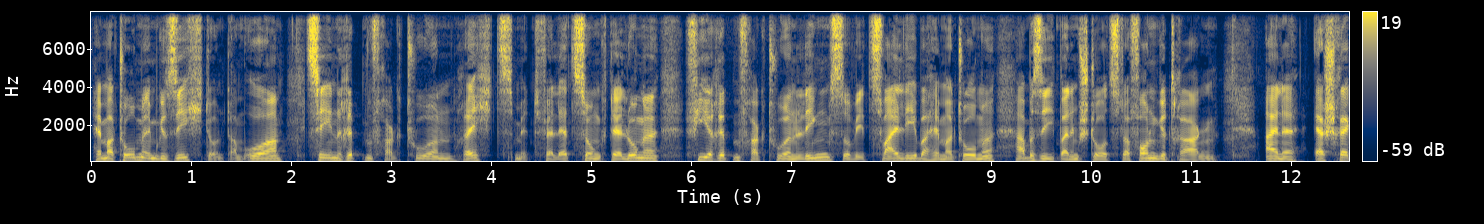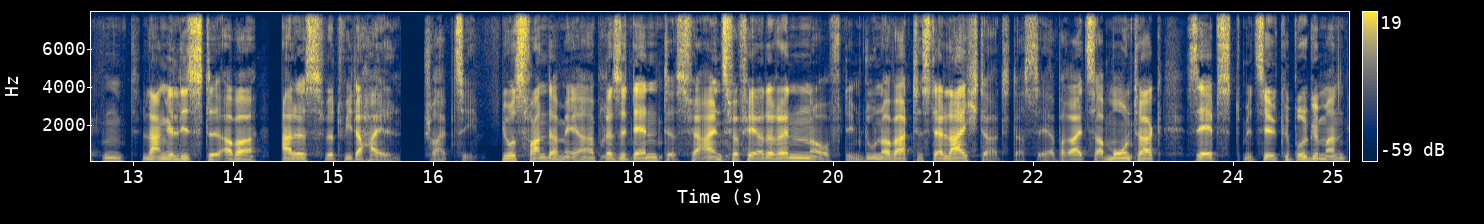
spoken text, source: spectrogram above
Hämatome im Gesicht und am Ohr, zehn Rippenfrakturen rechts mit Verletzung der Lunge, vier Rippenfrakturen links sowie zwei Leberhämatome habe sie bei dem Sturz davongetragen. Eine erschreckend lange Liste, aber alles wird wieder heilen, schreibt sie. Jos van der Meer, Präsident des Vereins für Pferderennen auf dem Donauwatt, ist erleichtert, dass er bereits am Montag selbst mit Silke Brüggemann,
